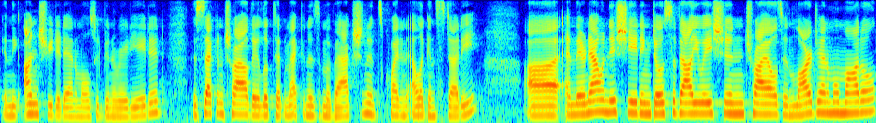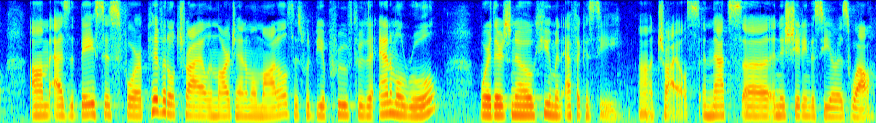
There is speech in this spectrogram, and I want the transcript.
in the untreated animals who'd been irradiated. The second trial, they looked at mechanism of action. It's quite an elegant study. Uh, and they're now initiating dose evaluation trials in large animal model um, as the basis for a pivotal trial in large animal models. This would be approved through the animal rule where there's no human efficacy uh, trials, and that's uh, initiating this year as well.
